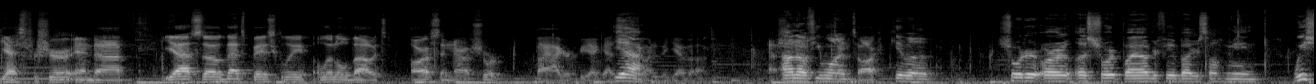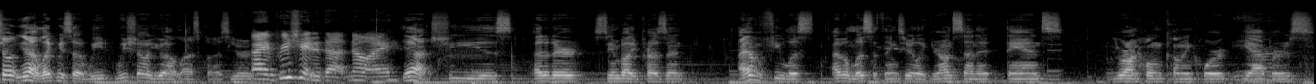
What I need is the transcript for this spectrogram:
Yes, for sure. And uh, yeah, so that's basically a little about us and our short biography, I guess. Yeah. You wanted to give a. I don't know if you want want to talk. give a shorter or a short biography about yourself. I mean, we showed, yeah, like we said, we we showed you out last class. You're, I appreciated that. No, I. yeah, she is editor, student body president. I have a few lists. I have a list of things here. Like you're on Senate, dance, you're on homecoming court, Yeah. yappers.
